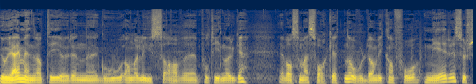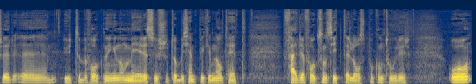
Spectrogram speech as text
Jo, jeg mener at de gjør en god analyse av eh, Politi-Norge. Eh, hva som er svakhetene, og hvordan vi kan få mer ressurser eh, ut til befolkningen og mer ressurser til å bekjempe kriminalitet. Færre folk som sitter låst på kontorer. Og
